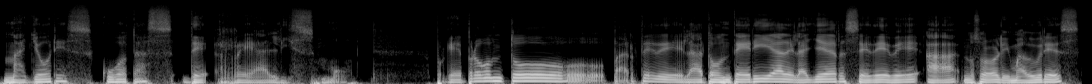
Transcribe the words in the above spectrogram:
mayores cuotas de realismo. Porque de pronto parte de la tontería del ayer se debe a no solo la inmadurez,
